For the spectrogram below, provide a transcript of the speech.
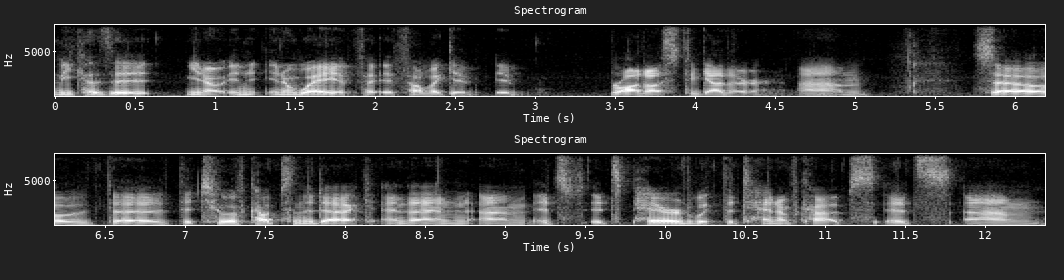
because it, you know, in in a way, it, it felt like it, it brought us together. Um, so the the Two of Cups in the deck, and then um, it's it's paired with the Ten of Cups. It's um,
